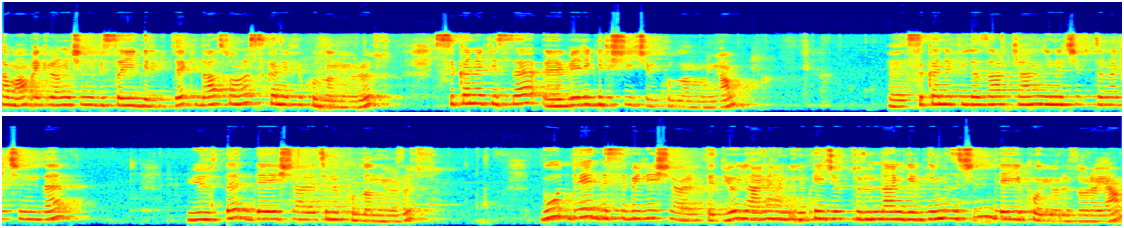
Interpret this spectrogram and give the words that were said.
Tamam, ekranın içinde bir sayı girecek. Daha sonra scanf'i kullanıyoruz. Scanf ise e, veri girişi için kullanılıyor. E, scanf'i yazarken yine çift tırnak içinde yüzde D işaretini kullanıyoruz. Bu D desibeli işaret ediyor. Yani hani integer türünden girdiğimiz için D'yi koyuyoruz oraya.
